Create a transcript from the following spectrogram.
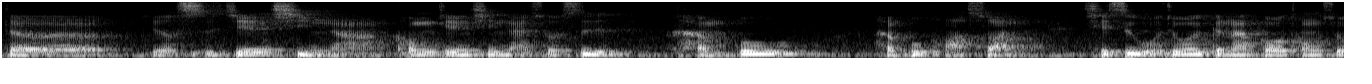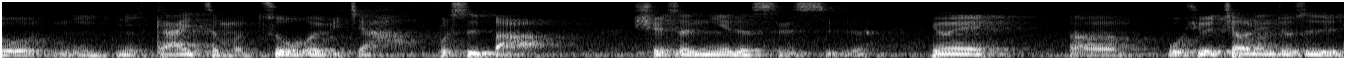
的有时间性啊、空间性来说是很不很不划算的。其实我就会跟他沟通说，你你该怎么做会比较好，不是把学生捏得死死的。因为呃，我觉得教练就是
